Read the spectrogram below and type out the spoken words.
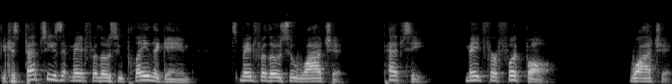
Because Pepsi isn't made for those who play the game, it's made for those who watch it. Pepsi, made for football. Watching.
